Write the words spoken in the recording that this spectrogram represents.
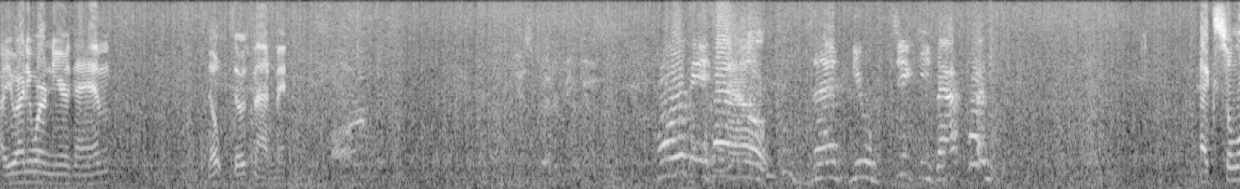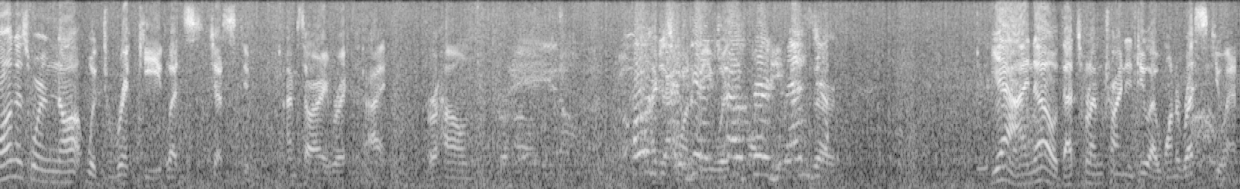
Are you anywhere near to him? Nope, there's Madman. Holy hell! That you cheeky bastard! Heck, so long as we're not with Ricky, let's just do. I'm sorry, Rick. I or Hone. I just want to be with Zerg. Yeah, I know. That's what I'm trying to do. I want to rescue him.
